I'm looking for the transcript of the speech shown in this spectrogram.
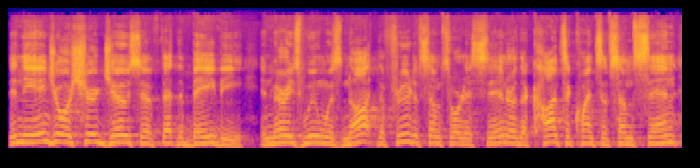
Then the angel assured Joseph that the baby in Mary's womb was not the fruit of some sort of sin or the consequence of some sin,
